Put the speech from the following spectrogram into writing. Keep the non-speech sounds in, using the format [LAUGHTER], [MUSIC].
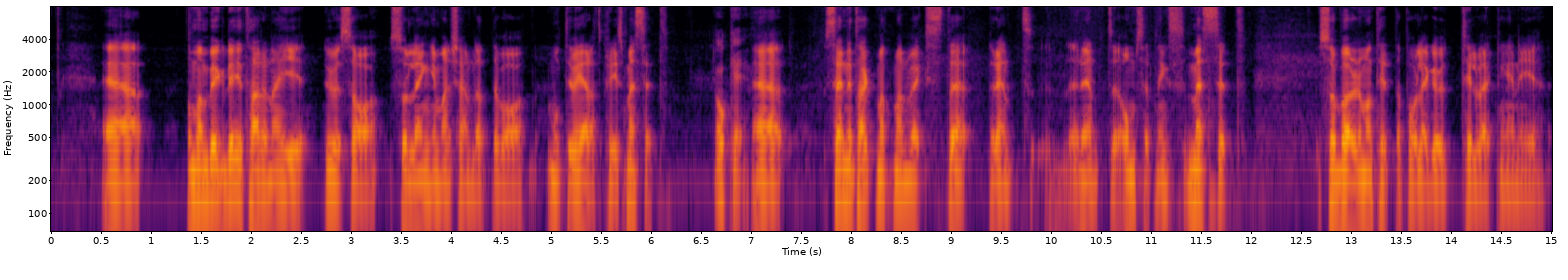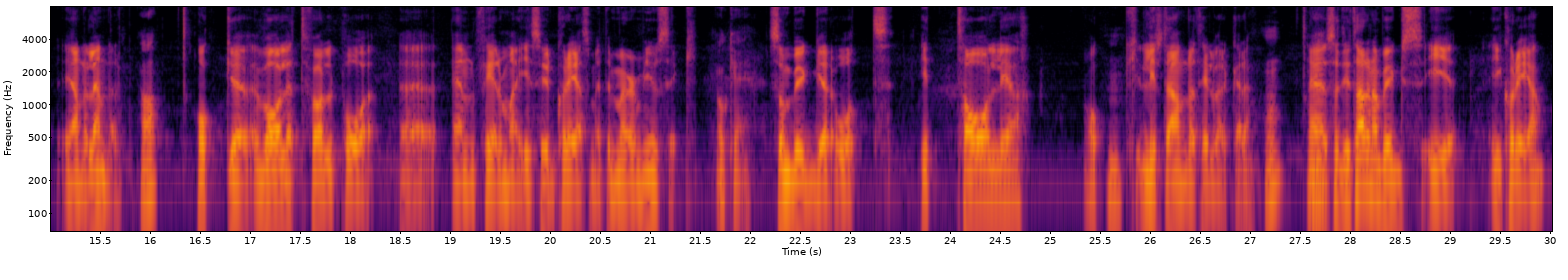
Eh, och man byggde gitarrerna i USA så länge man kände att det var motiverat prismässigt. Okej. Eh, sen i takt med att man växte rent, rent omsättningsmässigt så började man titta på att lägga ut tillverkningen i, i andra länder. Ja. Och eh, valet föll på eh, en firma i Sydkorea som heter Mer Music. Okej. Som bygger åt Italia och lite andra tillverkare. Eh, så gitarrerna byggs i, i Korea.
